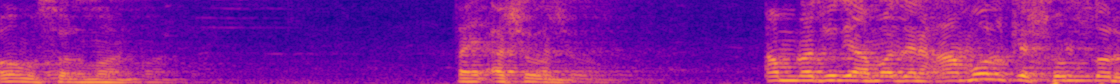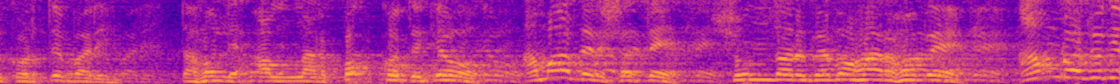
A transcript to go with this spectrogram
ও মুসলমান, তাই আসুন আমরা যদি আমাদের আমলকে সুন্দর করতে পারি, তাহলে আল্লাহর পক্ষ থেকেও আমাদের সাথে সুন্দর ব্যবহার হবে। আমরা যদি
